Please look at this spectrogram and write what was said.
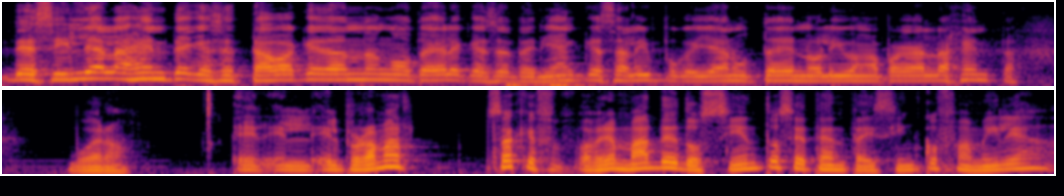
decirle a la gente que se estaba quedando en hoteles que se tenían que salir porque ya ustedes no le iban a pagar la gente. Bueno, el, el, programa, ¿sabes que habría más de 275 familias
